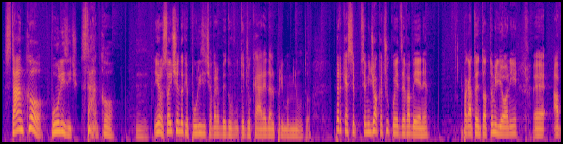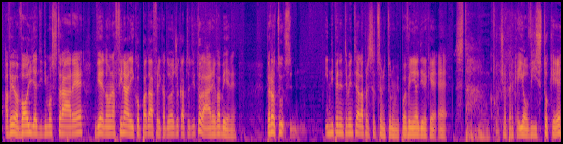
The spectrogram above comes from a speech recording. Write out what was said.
Stanco, Pulisic, stanco. Io non sto dicendo che Pulisic avrebbe dovuto giocare dal primo minuto. Perché se, se mi gioca Ciuqueze va bene. Pagato 28 milioni, eh, aveva voglia di dimostrare, viene da una finale di Coppa d'Africa dove ha giocato titolare, va bene. Però tu, s- indipendentemente dalla prestazione, tu non mi puoi venire a dire che è stanco. Cioè, perché io ho visto che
